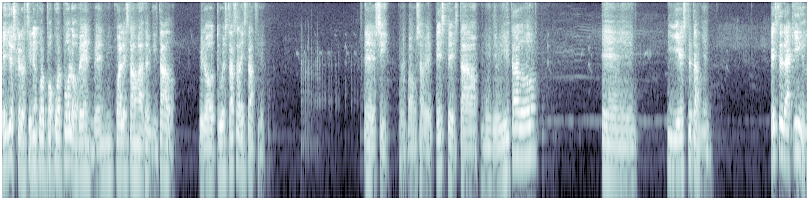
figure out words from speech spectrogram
Ellos que los tienen cuerpo a cuerpo lo ven, ven cuál está más debilitado. Pero tú estás a distancia. Eh, sí, pues vamos a ver. Este está muy debilitado. Eh, y este también. Este de aquí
